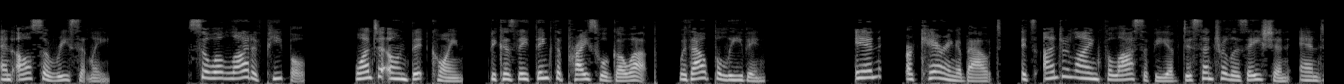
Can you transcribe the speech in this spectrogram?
and also recently. So a lot of people want to own Bitcoin because they think the price will go up, without believing in, or caring about, its underlying philosophy of decentralization and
